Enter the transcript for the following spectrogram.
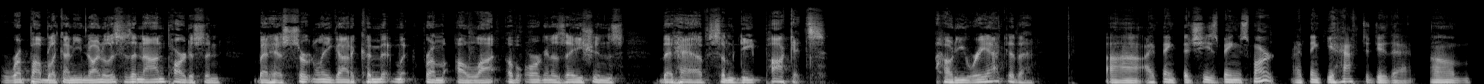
Republican. Even though I know this is a nonpartisan, but has certainly got a commitment from a lot of organizations that have some deep pockets. How do you react to that? Uh, I think that she's being smart. I think you have to do that. Um,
